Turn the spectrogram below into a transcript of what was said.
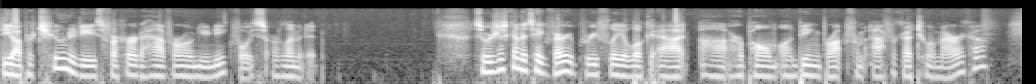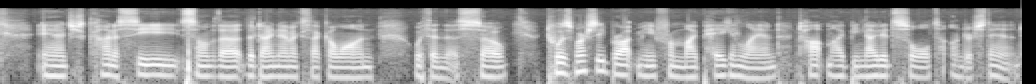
the opportunities for her to have her own unique voice are limited. So we're just going to take very briefly a look at uh, her poem on being brought from Africa to America and just kind of see some of the, the dynamics that go on within this. So, "'Twas mercy brought me from my pagan land, taught my benighted soul to understand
